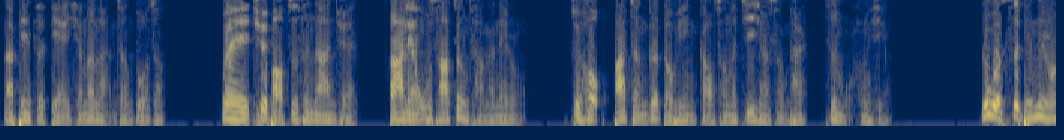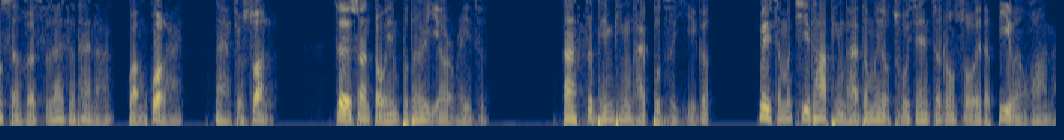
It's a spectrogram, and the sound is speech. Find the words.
那便是典型的懒政惰政，为确保自身的安全，大量误杀正常的内容，最后把整个抖音搞成了畸形生态，字母横行。如果视频内容审核实在是太难，管不过来，那也就算了，这也算抖音不得已而为之。但视频平台不止一个，为什么其他平台都没有出现这种所谓的 B 文化呢？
